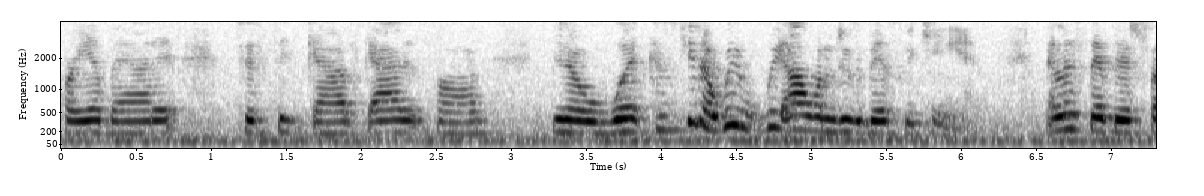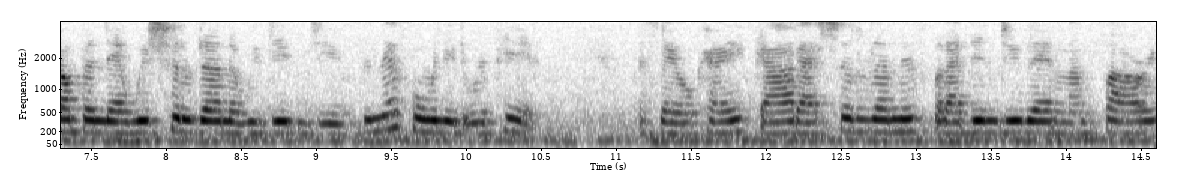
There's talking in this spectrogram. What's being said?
pray about it, to seek God's guidance on you know what because you know we, we all want to do the best we can. And let's say if there's something that we should have done that we didn't do then that's when we need to repent and say okay god i should have done this but i didn't do that and i'm sorry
